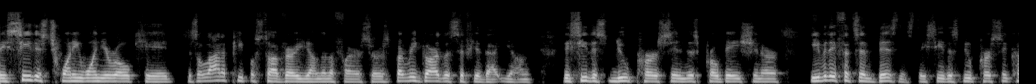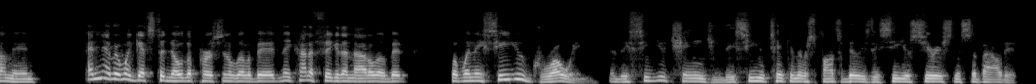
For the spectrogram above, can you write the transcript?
They see this 21 year old kid. There's a lot of people start very young in the fire service, but regardless if you're that young, they see this new person, this probationer, even if it's in business, they see this new person come in and everyone gets to know the person a little bit and they kind of figure them out a little bit. But when they see you growing and they see you changing, they see you taking the responsibilities, they see your seriousness about it.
